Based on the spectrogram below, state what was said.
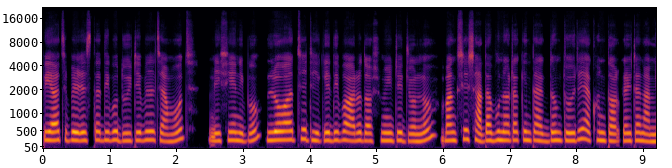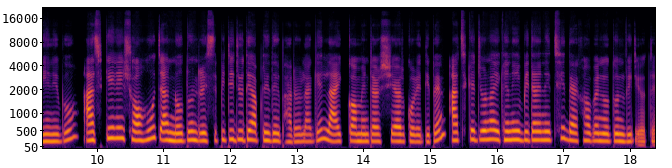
পেঁয়াজ বেরেস্তা দিব দুই টেবিল চামচ। মিশিয়ে নিব। লো আছে ঢেকে দিব আরও দশ মিনিটের জন্য। মাংসের সাদা ভুনাটা কিন্তু একদম তৈরি। এখন তরকারিটা নামিয়ে নিব। আজকের এই সহজ আর নতুন রেসিপিটি যদি আপনাদের ভালো লাগে, লাইক, কমেন্ট আর শেয়ার করে দিবেন। আজকের জন্য এখানেই বিদায় নিচ্ছি। দেখা হবে নতুন ভিডিওতে।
